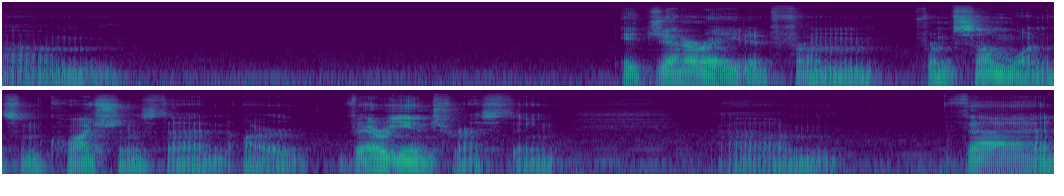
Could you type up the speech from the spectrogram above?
um, it generated from from someone some questions that are very interesting um, that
